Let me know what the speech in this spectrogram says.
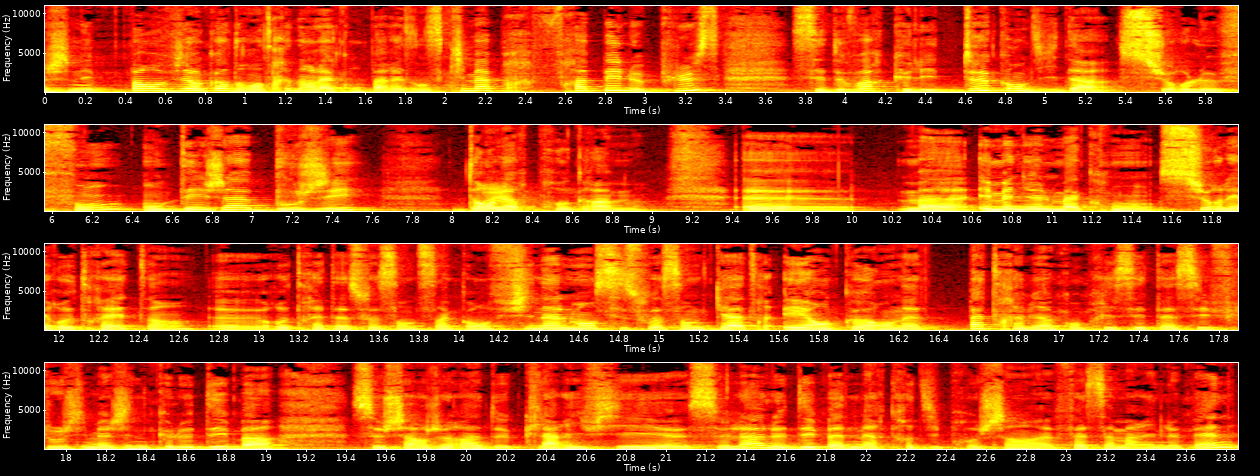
je n'ai pas envie encore de rentrer dans la comparaison. Ce qui m'a frappé le plus, c'est de voir que les deux candidats sur le fond ont déjà bougé dans leur programme. Euh, Emmanuel Macron sur les retraites, hein, euh, retraite à 65 ans, finalement c'est 64 et encore on n'a pas très bien compris, c'est assez flou. J'imagine que le débat se chargera de clarifier euh, cela, le débat de mercredi prochain euh, face à Marine Le Pen.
